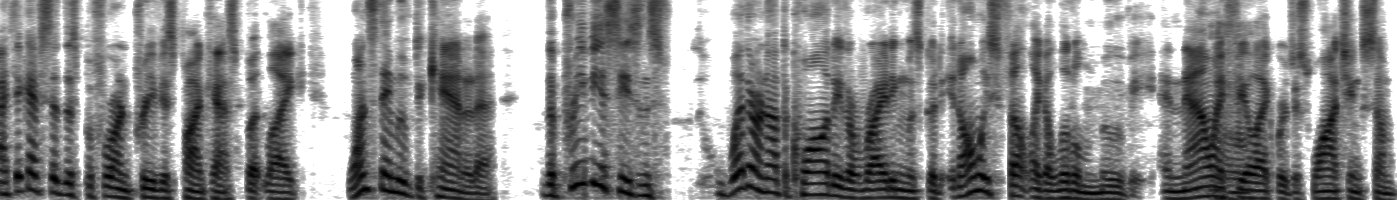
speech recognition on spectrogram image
I think I've said this before on previous podcasts, but like once they moved to Canada, the previous seasons, whether or not the quality of the writing was good, it always felt like a little movie. And now I feel like we're just watching some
